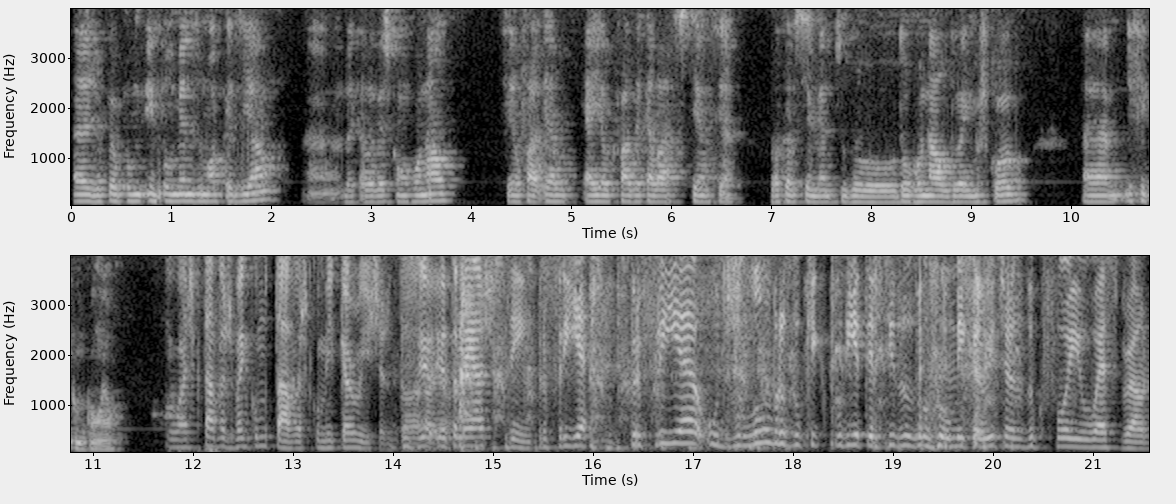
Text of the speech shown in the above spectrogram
europeu em pelo menos uma ocasião, daquela vez com o Ronaldo. Ele faz, ele, é ele que faz aquela assistência para o cabeceamento do, do Ronaldo em Moscou e fico-me com ele. Eu acho que estavas bem como estavas com o Mika Richards. Pois eu, eu, também acho que sim. Preferia, preferia o deslumbre do que, que podia ter sido do Mika Richards do que foi o Wes Brown.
